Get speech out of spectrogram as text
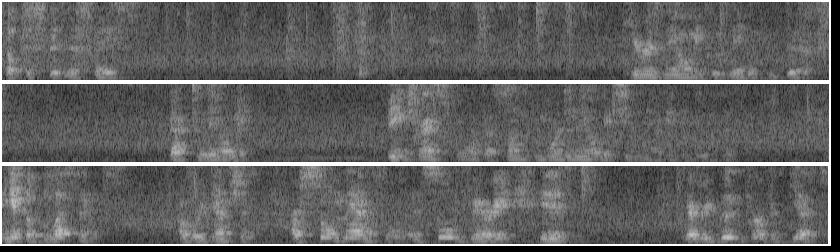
help to spit in his face. Here is Naomi, whose name had been bitter. Back to Naomi. Being transformed. That son's been born to Naomi. She didn't have anything to do with it. And yet the blessings of redemption are so manifold and so varied. It is every good and perfect gift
